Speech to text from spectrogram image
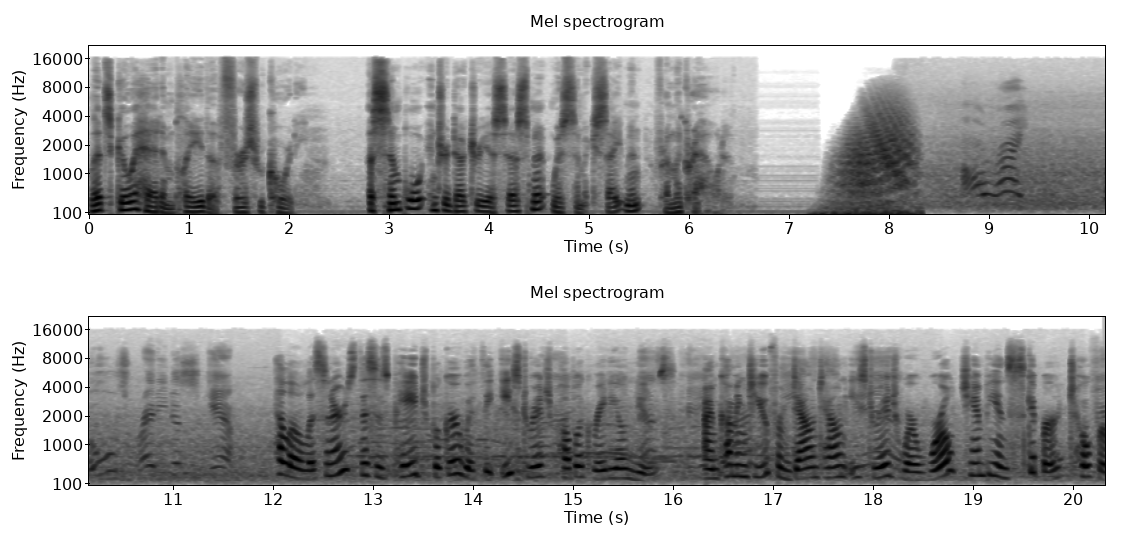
Let's go ahead and play the first recording. A simple introductory assessment with some excitement from the crowd. All right. Who's ready Hello, listeners. This is Paige Booker with the East Ridge Public Radio News. I'm coming to you from downtown East Ridge, where world champion skipper Topher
